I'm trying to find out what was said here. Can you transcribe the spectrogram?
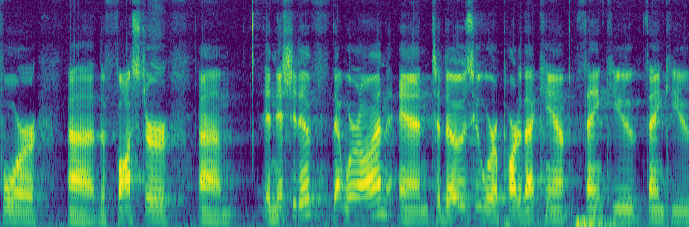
for uh, the foster um, initiative that we're on. And to those who were a part of that camp, thank you, thank you,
